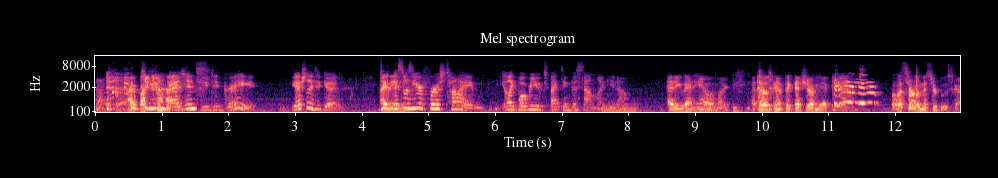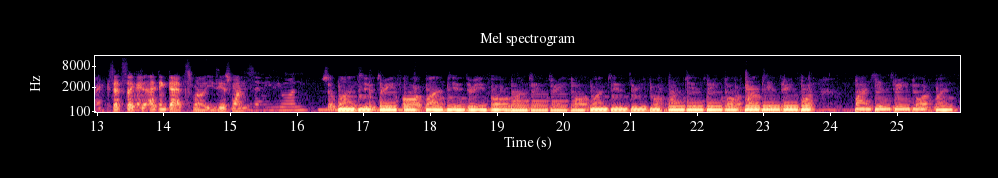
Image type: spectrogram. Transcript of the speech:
Can you imagine? You did great. You actually did good. I Dude, this was your first time. Like, what were you expecting to sound like? You know? Eddie Van Halen, like I thought I was gonna pick that shit up and be like, Yeah. Let's start with Mr. Blue Sky, because that's like Okay. the, I think that's one of the easiest ones. Is ones. that an easy one? So one, two, three, four, one, two, three, four, one, two, three, four, one, two, three, four, one, two, three, four, one, two, three, four, one, two, three, four, one,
